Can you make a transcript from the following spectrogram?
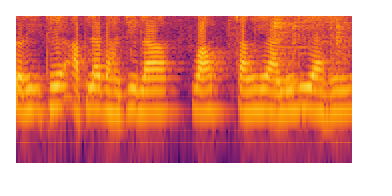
तर इथे आपल्या भाजीला वाफ चांगली आलेली आहे.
